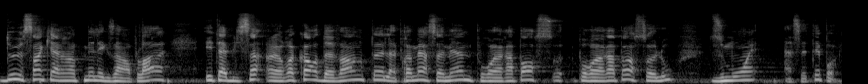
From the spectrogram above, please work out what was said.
240 000 exemplaires, établissant un record de vente la première semaine pour un, rapport, pour un rappeur solo, du moins à cette époque.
